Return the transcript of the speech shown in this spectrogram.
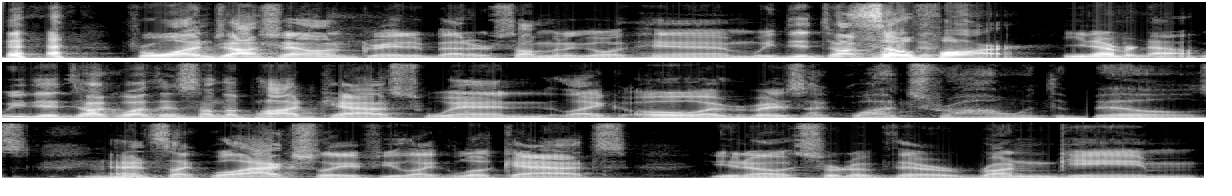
for one, Josh Allen graded better, so I'm going to go with him. We did talk so far, you never know. We did talk about this on the podcast when like, oh, everybody's like, what's wrong with the Bills? And it's like, well, actually, if you like look at, you know, sort of their run game,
